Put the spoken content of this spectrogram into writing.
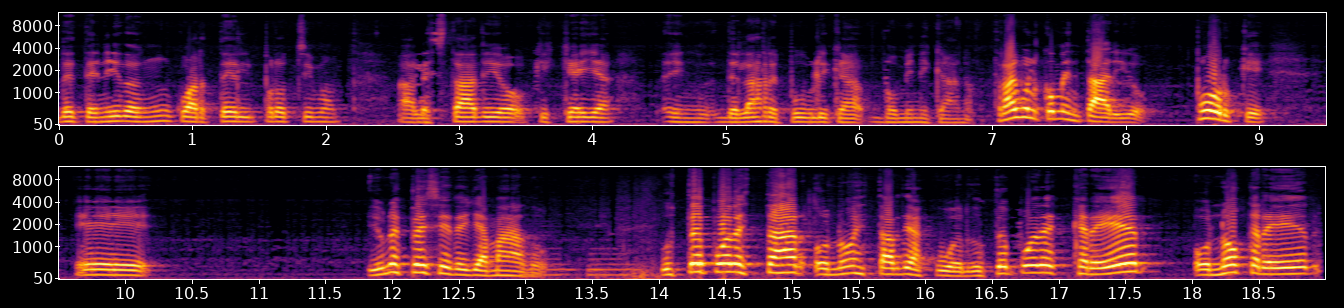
detenido en un cuartel próximo al estadio Quisqueya de la República Dominicana. Traigo el comentario porque y una especie de llamado. Usted puede estar o no estar de acuerdo. Usted puede creer o no creer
